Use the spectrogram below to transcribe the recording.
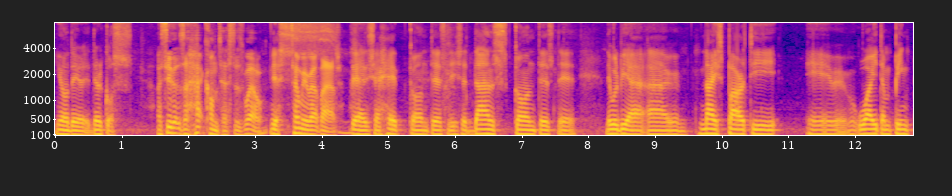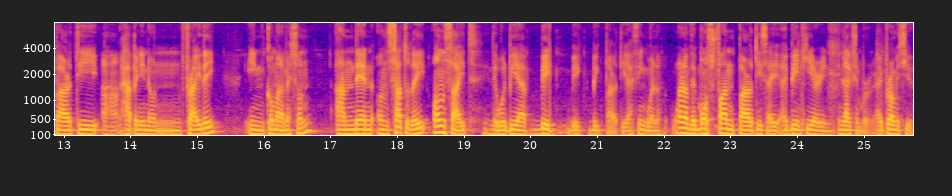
you know their their cause. I see that there's a hat contest as well. Yes. Tell me about that. There is a hat contest. There is a dance contest. There, there will be a, a nice party, a white and pink party Uh-huh. happening on Friday in Coma la Maison. And then on Saturday, on site, there will be a big, big, big party. I think one of one of the most fun parties I, I've been here in, in Luxembourg. I promise you.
